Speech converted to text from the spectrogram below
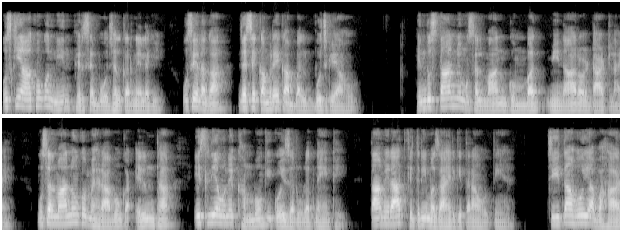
اس کی آنکھوں کو نیند پھر سے بوجھل کرنے لگی۔ اسے لگا جیسے کمرے کا بلب بجھ گیا ہو۔ ہندوستان میں مسلمان گمبد، مینار اور ڈانٹ لائے۔ مسلمانوں کو محرابوں کا علم تھا، اس لیے انہیں کھمبوں کی کوئی ضرورت نہیں تھی۔ تعمیرات فطری مظاہر کی طرح ہوتی ہیں۔ چیتا ہو یا بہار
